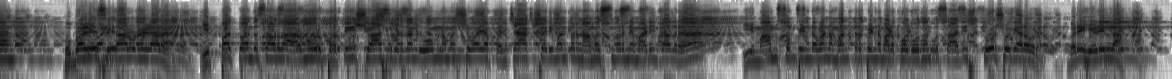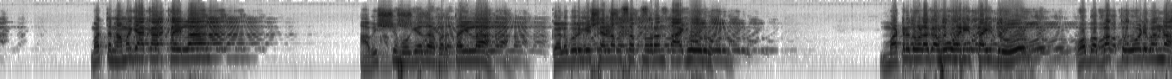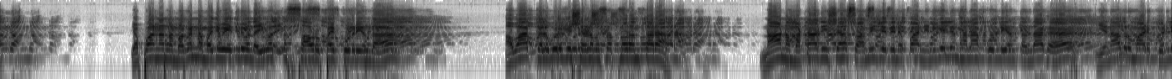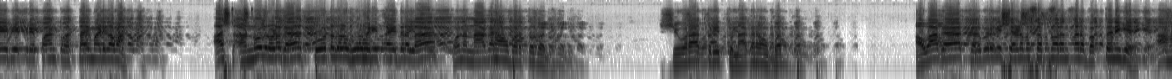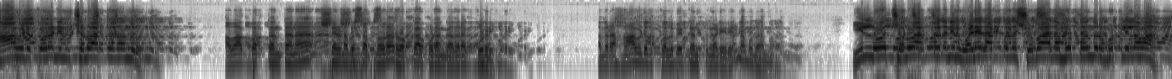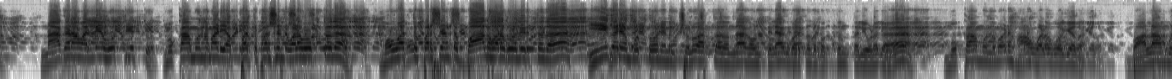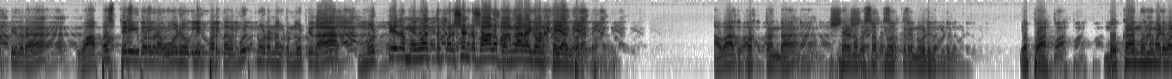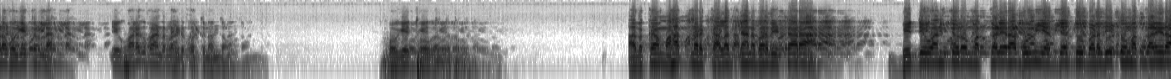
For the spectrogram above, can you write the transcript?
ಹುಬ್ಬಳ್ಳಿ ಸಿದ್ದಾರೂಢ ಹೇಳ್ಯಾರ, ಇಪ್ಪತ್ತೊಂದು ಸಾವಿರದ ಆರ್ನೂರು ಪ್ರತಿ ಶ್ವಾಸ ಬಿಡದಂಗ ಓಂ ನಮ ಶಿವಾಯ ಪಂಚಾಕ್ಷರಿ ಮಂತ್ರ ನಾಮಸ್ಮರಣೆ ಮಾಡಿದ್ದಾದ್ರ ಈ ಮಾಂಸ ಪಿಂಡವನ್ನ ಮಂತ್ರ ಪಿಂಡ ಮಾಡ್ಕೋಬಹುದು ಅಂತ ಸಾಧಿಸಿ ತೋರ್ಸಿ ಹೋಗ್ಯಾರ ಅವ್ರು. ಬರೀ ಹೇಳಿಲ್ಲ. ಮತ್ತ ನಮಗೆ ಯಾಕೆ ಆಗ್ತಾ ಇಲ್ಲ? ಅವಿಷ್ಯ ಹೋಗ್ಯದ, ಬರ್ತಾ ಇಲ್ಲ. ಕಲಬುರಗಿ ಶರಣ ಬಸಪ್ಪನವ್ರಂತ ಆಗಿ ಹೋದ್ರು. ಮಠದೊಳಗ ಹೂ ಹರಿತಾ ಇದ್ರು. ಒಬ್ಬ ಭಕ್ತ ಓಡಿ ಬಂದ. ಯಪ್ಪ, ನನ್ನ ಮಗನ ಮದುವೆ ಐತ್ರಿ ಒಂದ್ ಐವತ್ತು ಸಾವಿರ ರೂಪಾಯಿ ಕೊಡ್ರಿ ಅಂದ. ಅವಾಗ ಕಲಬುರಗಿ ಶರಣ ಬಸಪ್ಪನವ್ರ ಅಂತಾರ. ನಾನು ಮಠಾಧೀಶ ಸ್ವಾಮೀಜಿ ಇದೀನಪ್ಪ ನಿನಗೆಲ್ಲಿಂದ ಹಣ ಕೊಡ್ಲಿ ಅಂತಂದಾಗ ಏನಾದ್ರೂ ಮಾಡಿ ಕೊಡ್ಲೇಬೇಕ್ರಿಪ್ಪ ಅಂತ ಒತ್ತಾಯ ಮಾಡಿದವ. ಅಷ್ಟ ಅನ್ನೋದ್ರೊಳಗ ತೋಟದೊಳಗ ಹೂ ಹರಿತಾ ಇದ್ರಲ್ಲ, ಒಂದ್ ನಾಗರಹಾವ್ ಬರ್ತದಲ್ಲಿ ಶಿವರಾತ್ರಿ ಇತ್ತು, ನಾಗರಹಾವ್ ಬತ್. ಅವಾಗ ಕಲಬುರಗಿ ಅಂತಾರ ಭಕ್ತನಿಗೆ ಆ ಹಾವು ಹಿಡ್ಕೋರ ನಿನ್ ಚಲೋ ಆಗ್ತದ ಅಂದ್ರು. ಅವಾಗ ಭಕ್ತಂತನ ಅಂತಾನ ಶರಣ ಬಸಪ್ಪನವ್ರ ರೊಕ್ಕ ಕೊಡಂಗಾದ್ರ ಕೊಡ್ರಿ. ಅಂದ್ರ ಹಾವು ಹಿಡಿದು ಕೊಲ್ಬೇಕಂತ ಮಾಡಿರಿ ನಮಗ ಅನ್ನೋ. ಇಲ್ಲೋ ಚಲೋ ಆಗ್ತದ ನಿನ್ ಒಳ್ಳೇದಾಗ್ತದ ಶುಭ ಆದ ಮುಟ್ಟಂದ್ರು ಮುಟ್ಲಿಲ್ಲವ. ನಾಗರಾವ್ ಅಲ್ಲೇ ಹೋಗ್ತಿತ್ತು. ಮುಖ ಮುಂದ್ ಮಾಡಿ ಎಪ್ಪತ್ ಪರ್ಸೆಂಟ್ ಒಳಗ್ ಹೋಗ್ತದ. ಮೂವತ್ತು ಪರ್ಸೆಂಟ್ ಬಾಲ್ ಹೊರಗೆ ಉಳಿದಿರ್ತದ ಈಗರೆ ಮುಟ್ಟು ನಿನಗ್ ಚಲೋ ಆಗ್ತದ ಅಂದಾಗ ಅವ್ನ ತಲೆಯಾಗ ಬರ್ತದ ಭಕ್ತನ ತಲಿಯೊಳಗ. ಮುಖ ಮುಂದ್ ಮಾಡಿ ಹಾ ಒಳಗ ಹೋಗ್ಯದ. ಬಾಲ ಮುಟ್ಟಿದ್ರ ವಾಪಸ್ ತಿರುಗಿ ಬರೋದ್ರ ಓಡಿ ಹೋಗ್ಲಿಕ್ಕೆ ಬರ್ತದ. ಮುಟ್ ನೋಡೋಣ ಅಂತ ಮುಟ್ಟಿದ. ಮುಟ್ಟಿದ ಮೂವತ್ತು ಪರ್ಸೆಂಟ್ ಬಾಲ ಬಂಗಾರ ಆಗಿ ಅವನ ಕೈಯಾಗ ಬರ್ತದ. ಅವಾಗ ಭಕ್ತಂದ ಶರಣ ಬಸಪ್ಪನವ್ರ ಕಡೆ ನೋಡಿದ. ಯಪ್ಪ, ಮುಖ ಮುಂದೆ ಮಾಡಿ ಒಳಗ್ ಹೋಗೈತಿರಲ್ಲ ಈಗ ಹೊರಗೆ ಬಾಂಡ್ರಲ್ಲ ಹಿಡ್ಕೊತೀನಿ ಅಂದ ಹೋಗೈತ್ ಹೋಗಂದ್ರ ಅದಕ್ಕ ಮಹಾತ್ಮರ ಕಾಲಜ್ಞಾನ ಬರೆದಿಟ್ಟಾರ. ಬಿದ್ದಿವಂತಿರೋ ಮಕ್ಕಳಿರ, ಭೂಮಿ ಎದ್ದೆದ್ದು ಬಡದಿತ್ತು ಮಕ್ಕಳಿರ.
